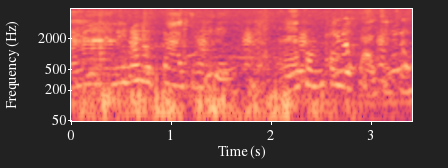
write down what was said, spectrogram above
អាណា vì nó được cài chỉnh điện à, không không được cài chỉnh điện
